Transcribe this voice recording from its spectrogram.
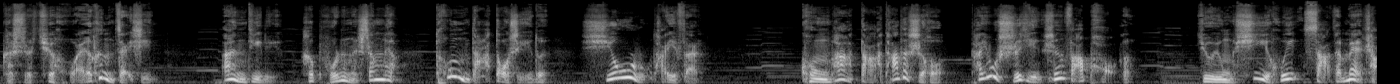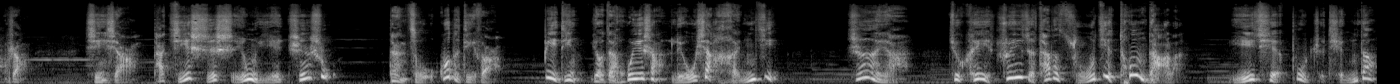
可是却怀恨在心，暗地里和仆人们商量，痛打道士一顿，羞辱他一番。恐怕打他的时候，他又使隐身法跑了，就用细灰撒在麦场上，心想他即使使用隐身术，但走过的地方必定要在灰上留下痕迹，这样就可以追着他的足迹痛打了。一切布置停当，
